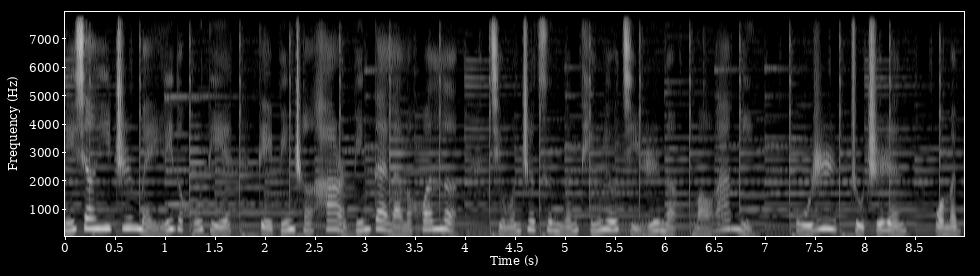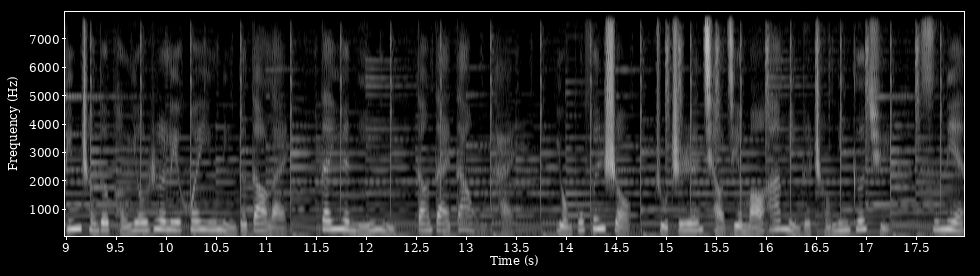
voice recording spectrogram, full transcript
您像一只美丽的蝴蝶，给冰城哈尔滨带来了欢乐。请问这次能停留几日呢？毛阿敏，五日。主持人，我们冰城的朋友热烈欢迎您的到来。但愿您与当代大舞台永不分手。主持人巧借毛阿敏的成名歌曲《思念》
